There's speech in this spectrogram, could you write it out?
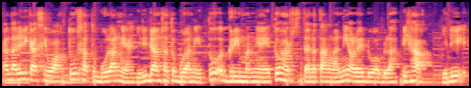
Kan tadi dikasih waktu satu bulan ya. Jadi dalam satu bulan itu agreement-nya itu harus ditandatangani oleh dua belah pihak. Jadi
